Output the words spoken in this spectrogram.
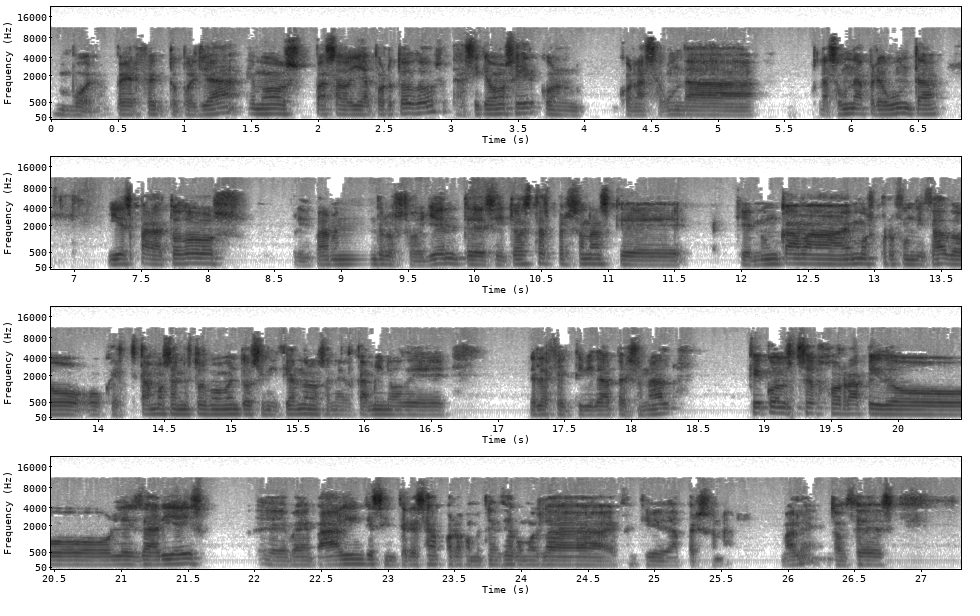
Bueno, perfecto. Pues ya hemos pasado ya por todos, así que vamos a ir con, con la segunda, la segunda pregunta, y es para todos, principalmente los oyentes y todas estas personas que, que nunca hemos profundizado o que estamos en estos momentos iniciándonos en el camino de, de la efectividad personal, ¿qué consejo rápido les daríais eh, para alguien que se interesa por la competencia como es la efectividad personal? ¿Vale? Entonces,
